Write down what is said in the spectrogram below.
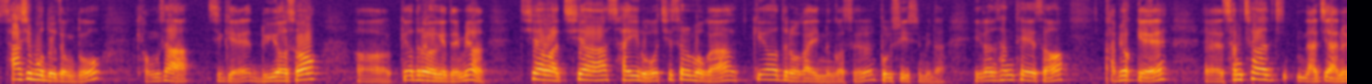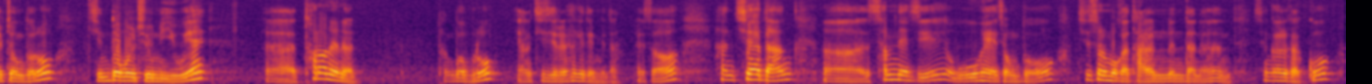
45도 정도 경사지게 뉘어서 어, 껴들어가게 되면 치아와 치아 사이로 칫솔모가 끼어 들어가 있는 것을 볼 수 있습니다. 이런 상태에서 가볍게 에, 상처 나지 않을 정도로 진동을 준 이후에 어, 털어내는 방법으로 양치질을 하게 됩니다. 그래서 한 치아당 어, 3 내지 5회 정도 칫솔모가 닿는다는 생각을 갖고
